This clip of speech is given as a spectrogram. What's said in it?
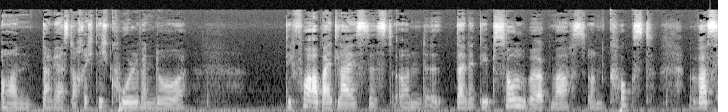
Und da wäre es doch richtig cool, wenn du die Vorarbeit leistest und äh, deine Deep Soul Work machst und guckst, was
